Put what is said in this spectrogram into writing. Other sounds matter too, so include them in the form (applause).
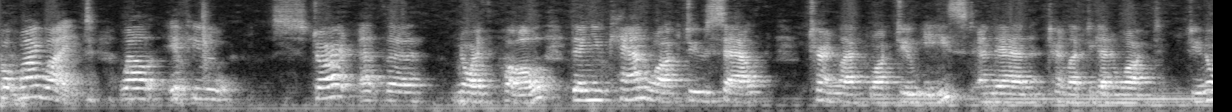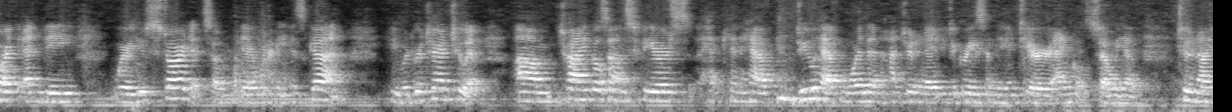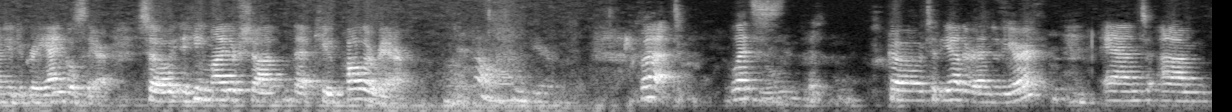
but why white? Well, if you start at the North Pole, then you can walk due south, turn left, walk due east, and then turn left again and walk due north and be where you started. So there would be his gun. He would return to it. Um, triangles on spheres can have, do have more than 180 degrees in the interior angles. So we have two 90 degree angles there. So he might have shot that cute polar bear. Oh, dear. But let's go to the other end of the earth and um,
